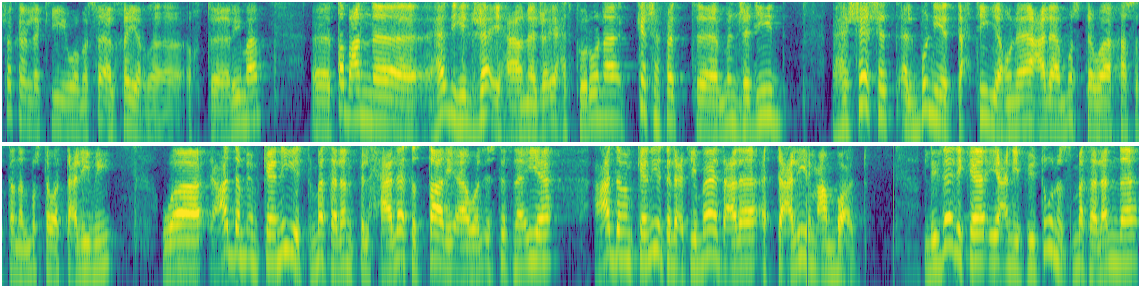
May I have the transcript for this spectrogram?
شكرا لك ومساء الخير أخت ريما. طبعا هذه الجائحة هنا جائحة كورونا كشفت من جديد هشاشة البنية التحتية هنا على مستوى خاصة المستوى التعليمي وعدم إمكانية مثلا في الحالات الطارئة والاستثنائية عدم إمكانية الاعتماد على التعليم عن بعد. لذلك يعني في تونس مثلا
